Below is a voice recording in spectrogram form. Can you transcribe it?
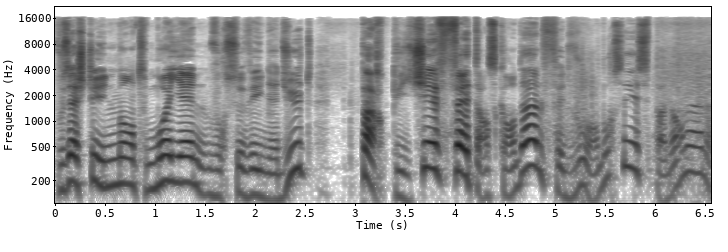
Vous achetez une menthe moyenne, vous recevez une adulte. Par pitié, faites un scandale, faites-vous rembourser, c'est pas normal.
